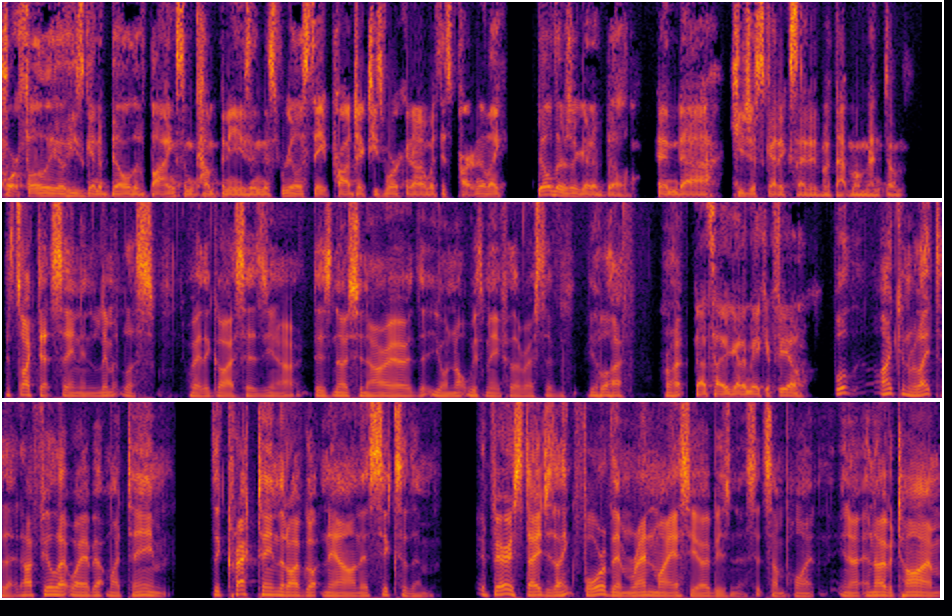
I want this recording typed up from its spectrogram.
portfolio he's going to build of buying some companies and this real estate project he's working on with his partner. Like builders are going to build. And uh, he just got excited about that momentum. It's like that scene in Limitless where the guy says, you know, there's no scenario that you're not with me for the rest of your life, right? That's how you got to make it feel. Well, I can relate to that. I feel that way about my team. The crack team that I've got now, and there's six of them, at various stages, I think four of them ran my SEO business at some point, you know, and over time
